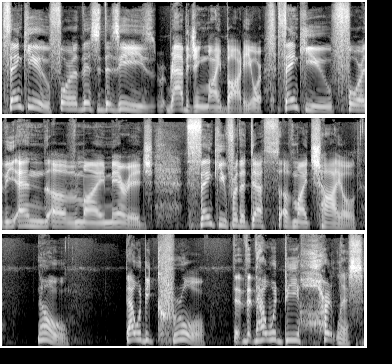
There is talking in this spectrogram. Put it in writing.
thank you for this disease ravaging my body, or thank you for the end of my marriage, thank you for the death of my child. No, that would be cruel. That, that would be heartless.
